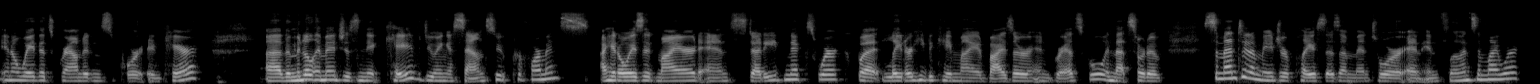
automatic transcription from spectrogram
in a way that's grounded in support and care. Uh, the middle image is Nick Cave doing a sound suit performance. I had always admired and studied Nick's work, but later he became my advisor in grad school, and that sort of cemented a major place as a mentor and influence in my work.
